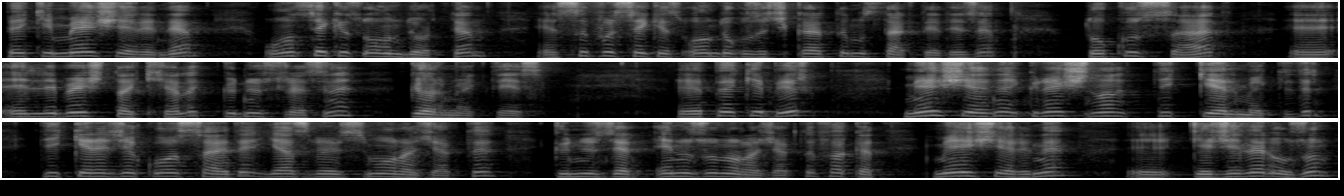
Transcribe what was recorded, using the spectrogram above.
Peki M şehrinde 18.14'ten 08.19'u çıkarttığımız takdirde ise 9 saat 55 dakikalık gündüz süresini görmekteyiz. E, peki bir M şehrine güneş ışınları dik gelmektedir. Dik gelecek olsaydı yaz mevsimi olacaktı. Gündüzler en uzun olacaktı. Fakat M şehrine e, geceler uzun.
